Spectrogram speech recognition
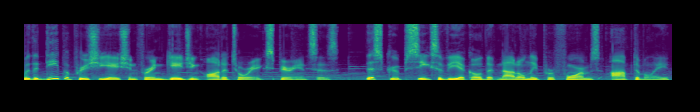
With a deep appreciation for engaging auditory experiences, this group seeks a vehicle that not only performs optimally,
